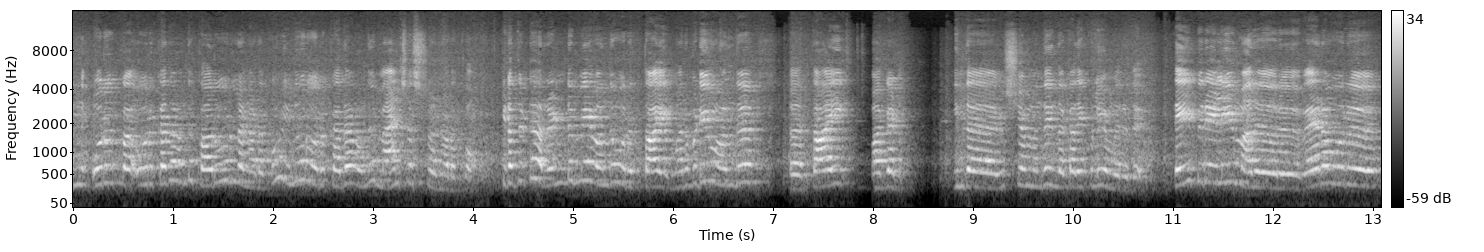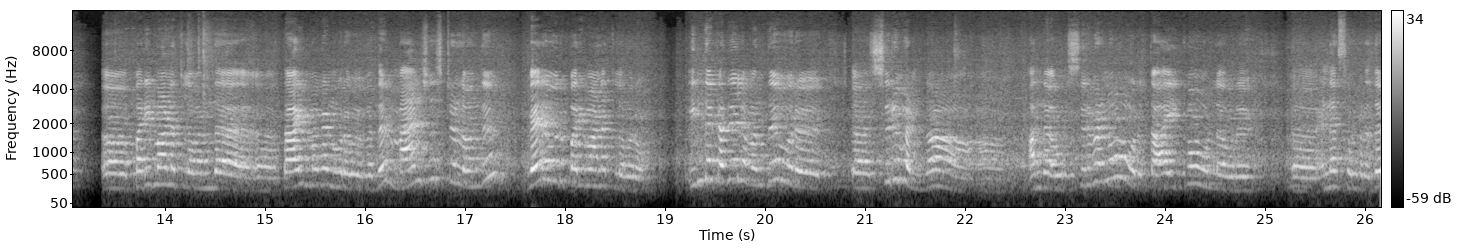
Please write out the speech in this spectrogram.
இந்த ஒரு க ஒரு கதை வந்து கரூரில் நடக்கும் இன்னொரு ஒரு கதை வந்து மேன்செஸ்டரில் நடக்கும். கிட்டத்தட்ட ரெண்டுமே வந்து ஒரு தாய் மறுபடியும் வந்து தாய் மகன். இந்த விஷயம் வந்து இந்த கதைக்குள்ளேயும் வருது. தேய்பிரையிலையும் அது ஒரு வேற ஒரு பரிமாணத்தில் வந்த தாய் மகன் உறவு வந்து மேன்செஸ்டரில் வந்து வேற ஒரு பரிமாணத்தில் வரும். இந்த கதையில் வந்து ஒரு சிறுவன் தான் அந்த ஒரு சிறுவனும் ஒரு தாய்க்கும் உள்ள ஒரு என்ன சொல்கிறது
